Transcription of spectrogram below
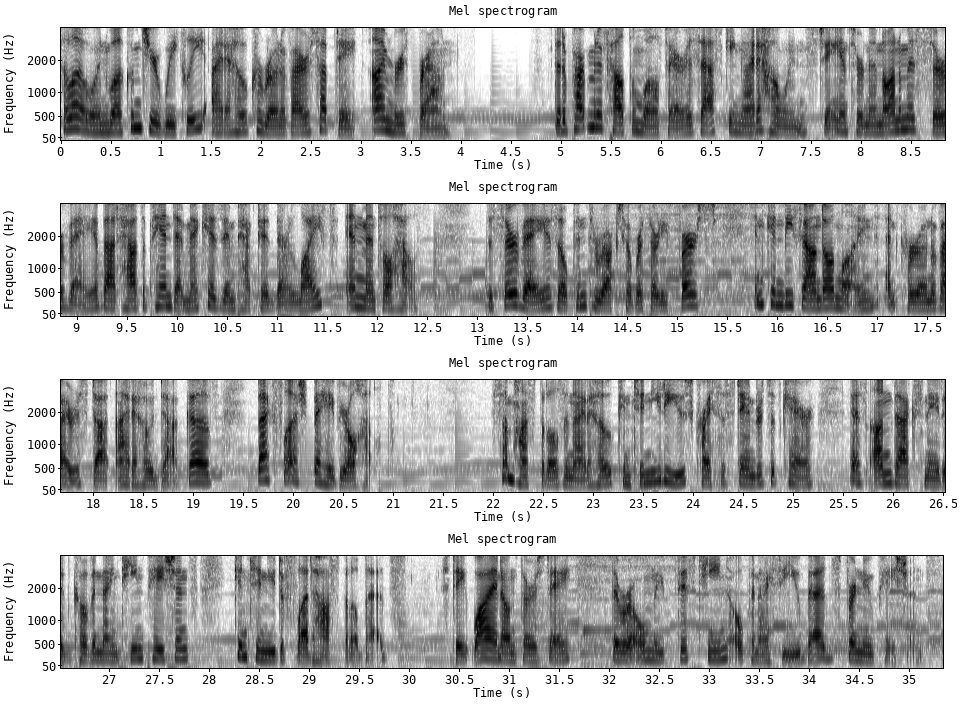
Hello, and welcome to your weekly Idaho Coronavirus Update. I'm Ruth Brown. The Department of Health and Welfare is asking Idahoans to answer an anonymous survey about how the pandemic has impacted their life and mental health. The survey is open through October 31st and can be found online at coronavirus.idaho.gov backslash behavioral health. Some hospitals in Idaho continue to use crisis standards of care as unvaccinated COVID 19 patients continue to flood hospital beds. Statewide on Thursday, there were only 15 open ICU beds for new patients.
